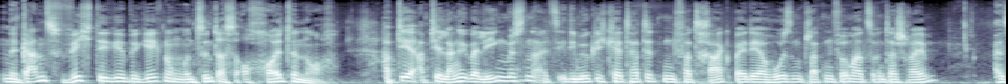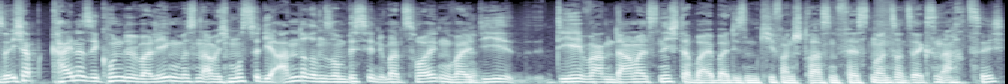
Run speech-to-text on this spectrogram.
eine ganz wichtige Begegnung und sind das auch heute noch. Habt ihr, habt ihr lange überlegen müssen, als ihr die Möglichkeit hattet, einen Vertrag bei der Hosenplattenfirma zu unterschreiben? Also ich habe keine Sekunde überlegen müssen, aber ich musste die anderen so ein bisschen überzeugen, weil die, die waren damals nicht dabei bei diesem Kiefernstraßenfest 1986.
